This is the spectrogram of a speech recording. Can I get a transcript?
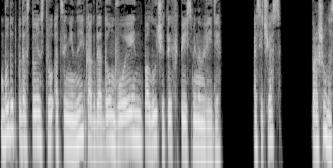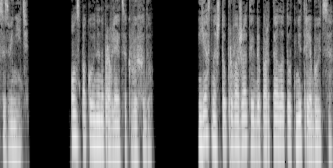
будут по достоинству оценены, когда дом Вуэйн получит их в письменном виде. А сейчас прошу нас извинить. Он спокойно направляется к выходу. Ясно, что провожатый до портала тут не требуется.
